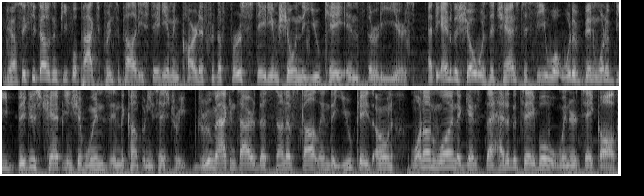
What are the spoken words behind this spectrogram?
Yeah. 60,000 people packed Principality Stadium in Cardiff for the first stadium show in the UK in 30 years. At the end of the show was the chance to see what would have been one of the biggest championship wins in the company's history. Drew McIntyre, the son of Scotland, the UK's own one-on-one against the head of the table, winner take all.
